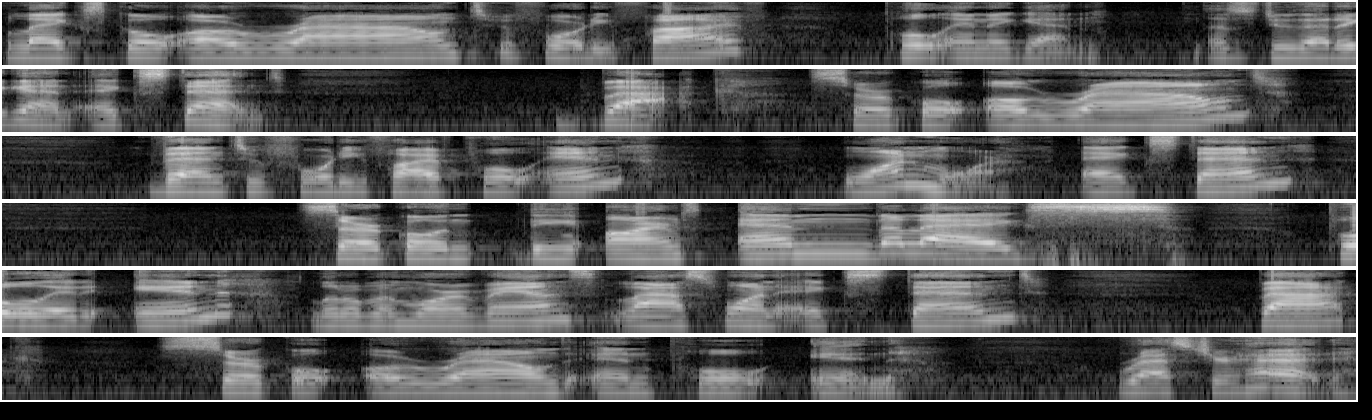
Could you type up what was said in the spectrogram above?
Legs go around to 45. Pull in again. Let's do that again. Extend. Back. Circle around. Then to 45. Pull in. One more. Extend Circle the arms and the legs. Pull it in, a little bit more advanced. Last one, extend, back, circle around and pull in. Rest your head.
